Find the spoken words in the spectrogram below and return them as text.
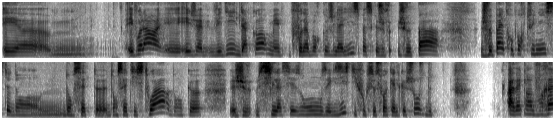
Et, euh, et voilà, et, et j'avais dit, d'accord, mais il faut d'abord que je la lise, parce que je ne veux pas... Je veux pas être opportuniste dans, dans, cette, dans cette histoire. Donc, euh, je- si la saison 11 existe, il faut que ce soit quelque chose de, avec un vrai,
